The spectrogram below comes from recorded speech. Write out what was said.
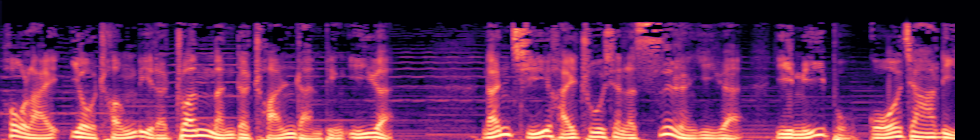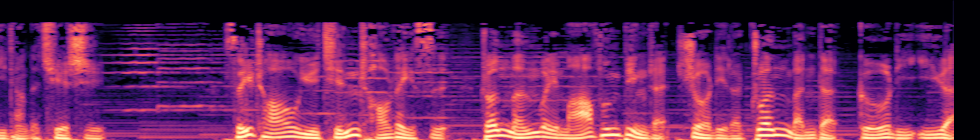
后来又成立了专门的传染病医院。南齐还出现了私人医院，以弥补国家力量的缺失。隋朝与秦朝类似，专门为麻风病人设立了专门的隔离医院。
